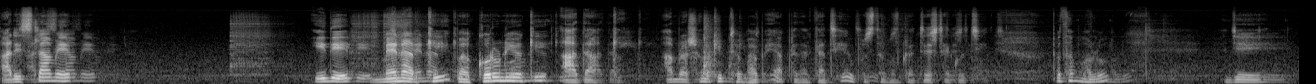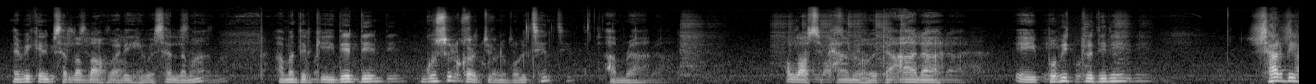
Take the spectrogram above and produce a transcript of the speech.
আর ইসলামের ঈদের ম্যানার কি বা করণীয় কি? আদা কি? আমরা সংক্ষিপ্তভাবে আপনাদের কাছে উপস্থাপন করার চেষ্টা করছি। প্রথম হলো যে নবী করিম সাল্লাহ আলহি ওসাল্লামা আমাদেরকে ঈদের দিন গোসল করার জন্য বলেছেন, আমরা আল্লাহ সুবহান আলা এই পবিত্র দিনে সার্বিক,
